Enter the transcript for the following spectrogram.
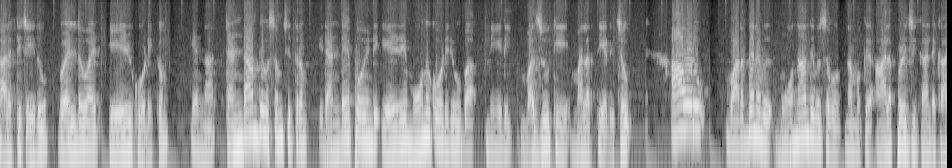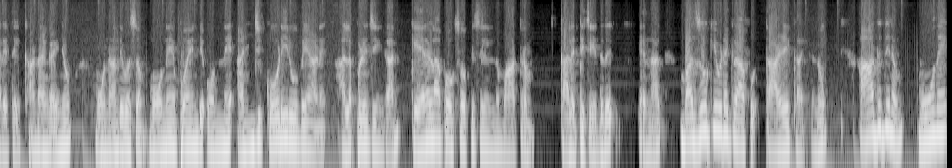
കളക്ട് ചെയ്തു. വേൾഡ് വൈഡ് ഏഴ് കോടിക്കും എന്നാൽ രണ്ടാം ദിവസം ചിത്രം രണ്ടേ പോയിന്റ് ഏഴ് മൂന്ന് കോടി രൂപ നേടി ബസൂക്കയെ മലർത്തിയടിച്ചു. ആ ഒരു വർധനവ് മൂന്നാം ദിവസവും നമുക്ക് ആലപ്പുഴ ജിക്കാന്റെ കാര്യത്തിൽ കാണാൻ കഴിഞ്ഞു. മൂന്നാം ദിവസം മൂന്ന് പോയിന്റ് ഒന്ന് അഞ്ച് കോടി രൂപയാണ് ആലപ്പുഴ ജിങ്കാൻ കേരള ബോക്സ് ഓഫീസിൽ നിന്ന് മാത്രം കലക്ട് ചെയ്തത്. എന്നാൽ ബസൂക്കിയുടെ ഗ്രാഫ് താഴേക്കായിരുന്നു. ആദ്യ ദിനം മൂന്ന്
